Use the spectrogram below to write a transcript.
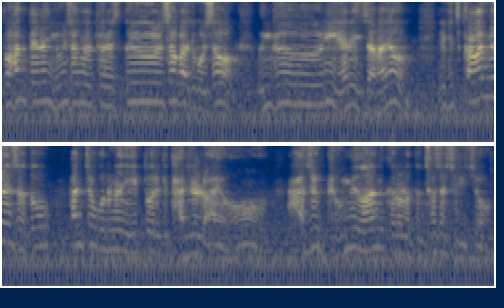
또 한때는 윤석열 편에서 늘 서가지고서 은근히 얘는 있잖아요. 이렇게 까면서도 한쪽으로는 이 또 이렇게 다리를 놔요. 아주 교묘한 그런 어떤 처세술이죠.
